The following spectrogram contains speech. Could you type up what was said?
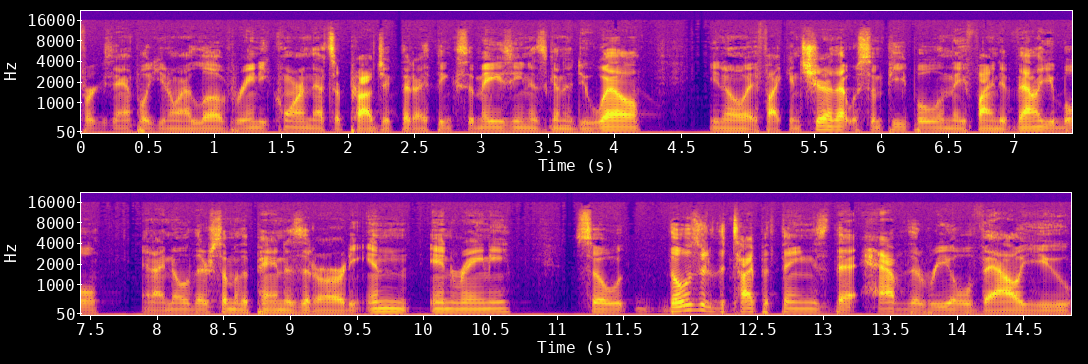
for example, you know, I love Rainicorn. That's a project that I think is amazing, is going to do well. You know, if I can share that with some people and they find it valuable, and I know there's some of the pandas that are already in in Raini, so those are the type of things that have the real value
